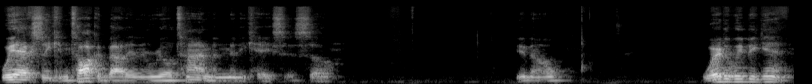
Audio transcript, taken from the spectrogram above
we actually can talk about it in real time in many cases. So, you know, where do we begin?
